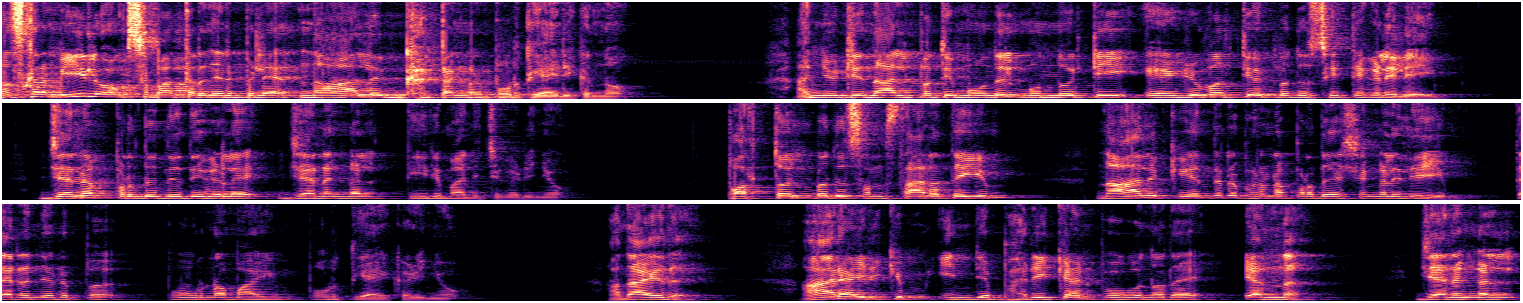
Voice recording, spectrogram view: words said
നമസ്കാരം. ഈ ലോക്സഭാ തെരഞ്ഞെടുപ്പിലെ നാല് ഘട്ടങ്ങൾ പൂർത്തിയായിരിക്കുന്നു. അഞ്ഞൂറ്റി നാൽപ്പത്തി മൂന്നിൽ മുന്നൂറ്റി എഴുപത്തി ഒൻപത് സീറ്റുകളിലെയും ജനപ്രതിനിധികളെ ജനങ്ങൾ തീരുമാനിച്ചു കഴിഞ്ഞു. പത്തൊൻപത് സംസ്ഥാനത്തെയും നാല് കേന്ദ്രഭരണ പ്രദേശങ്ങളിലെയും തെരഞ്ഞെടുപ്പ് പൂർണമായും പൂർത്തിയായി കഴിഞ്ഞു. അതായത് ആരായിരിക്കും ഇന്ത്യ ഭരിക്കാൻ പോകുന്നത് എന്ന് ജനങ്ങൾ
